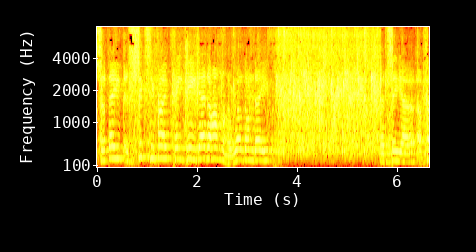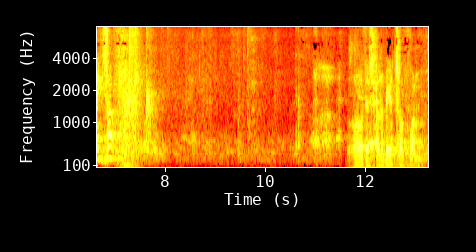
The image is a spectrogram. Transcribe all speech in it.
So Dave is 65 kg dead on. Well done, Dave. Let's see uh, a face off. Oh, this is going to be a tough one.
